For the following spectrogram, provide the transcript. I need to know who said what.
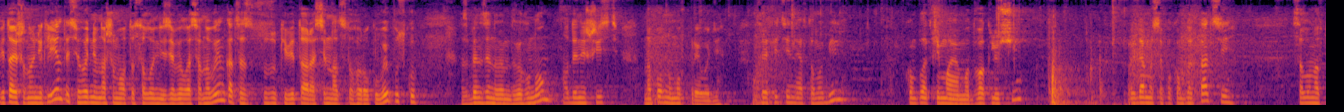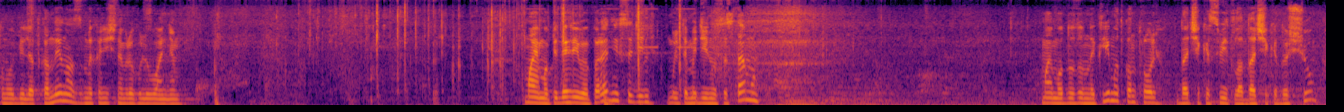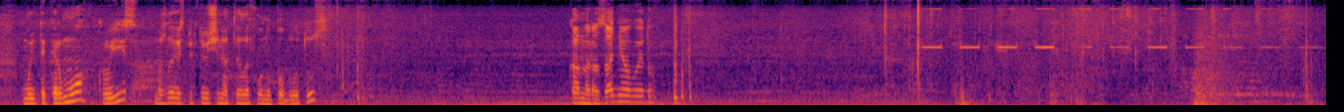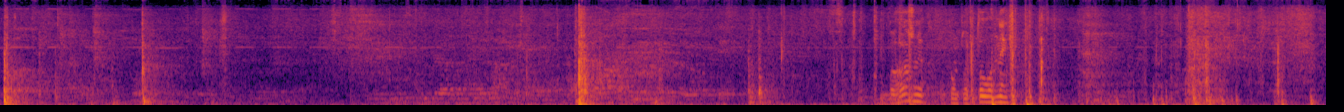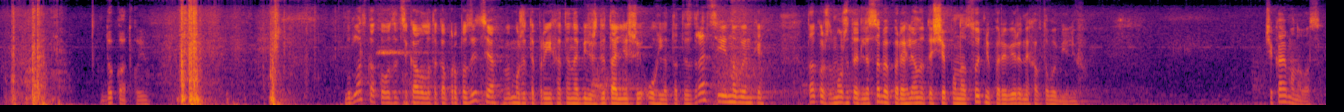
Speaker 1: Вітаю, шановні клієнти. Сьогодні в нашому автосалоні з'явилася новинка. Це Suzuki Vitara 17-го року випуску з бензиновим двигуном 1.6 на повному приводі. Це офіційний автомобіль. В комплекті маємо два ключі. Пройдемося по комплектації. Салон автомобіля тканина з механічним регулюванням. Маємо підігріви передніх сидінь, мультимедійну систему. Маємо однозонний клімат-контроль, датчики світла, датчики дощу, мультикермо, круїз, можливість підключення телефону по Bluetooth, камера заднього виду. Багажник укомплектований. Докаткою. Будь ласка, кого зацікавила така пропозиція, ви можете приїхати на більш детальніший огляд та тест-драйв цієї новинки. Також зможете для себе переглянути ще понад сотню перевірених автомобілів. Чекаємо на вас.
